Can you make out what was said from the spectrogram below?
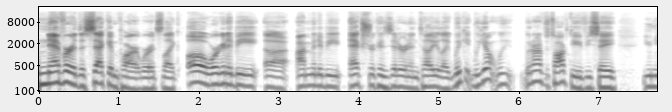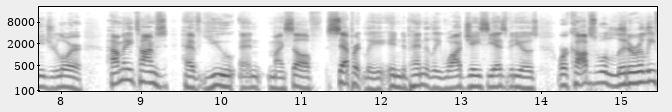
never the second part where it's like, oh, we're gonna be, uh, I'm gonna be extra considerate and tell you like we could, we don't, we, we don't have to talk to you if you say you need your lawyer. How many times have you and myself separately, independently, watched JCS videos where cops will literally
